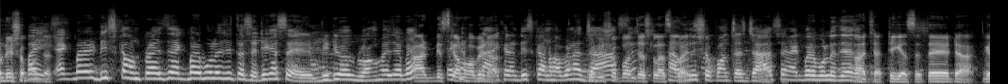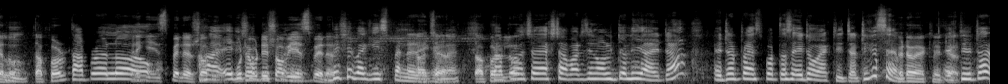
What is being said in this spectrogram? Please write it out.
1950 ভাই একবারে ডিসকাউন্ট প্রাইসে একবার বলে দিতেছে ঠিক আছে? ভিডিও লং হয়ে যাবে। আর ডিসকাউন্ট হবে না? এখানে ডিসকাউন্ট হবে না যা 1950 last হ্যাঁ, price। 1950 যা আছে একবার বলে যাবে। আচ্ছা ঠিক আছে তো এটা গেল। তারপর? তারপর হলো স্পেনের সবই? হ্যাঁ, মোটামুটি সবই স্পেনের? বেশিরভাগই স্পেনের আচ্ছা, এখানে। তারপর হচ্ছে এক্সট্রা ভার্জিন অলিটলিয়া এটা। এটার প্রাইস পড়তেছে এটাও 1 লিটার ঠিক আছে? এটাও এক লিটার। এক লিটার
